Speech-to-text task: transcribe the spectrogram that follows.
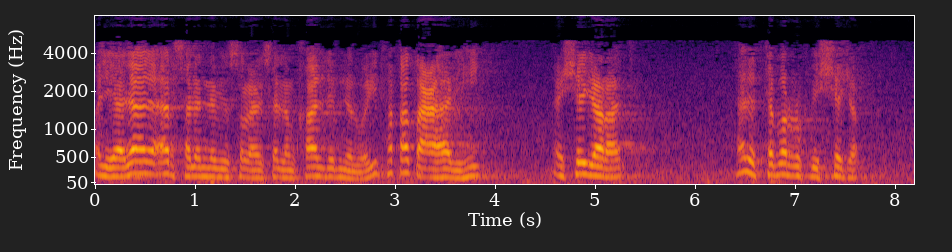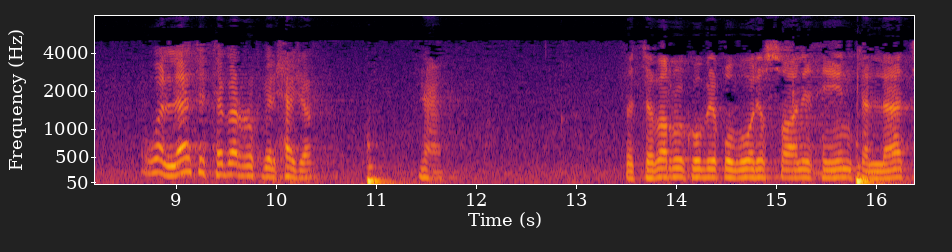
ولهذا أرسل النبي صلى الله عليه وسلم خالد بن الوليد فقطع هذه الشجرات. هذا التبرك بالشجر واللات التبرك بالحجر. نعم. فالتبرك بقبور الصالحين كاللات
